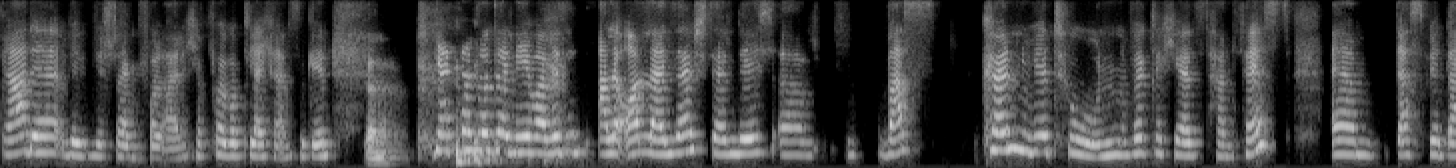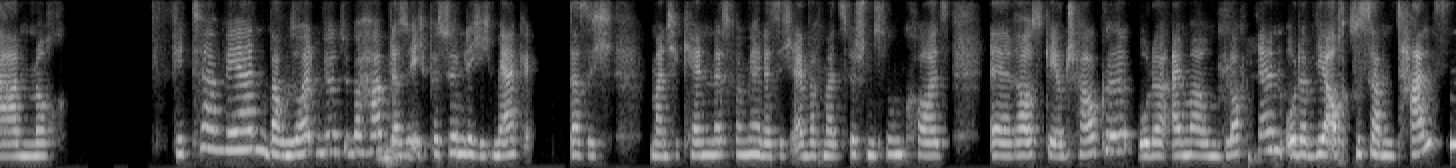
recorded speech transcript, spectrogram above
gerade, wir, wir, steigen voll ein. Ich habe voll Bock, gleich reinzugehen. Gerne. Jetzt als Unternehmer, wir sind alle online selbstständig. Ähm, was können wir tun, wirklich jetzt handfest, ähm, dass wir da noch fitter werden? Warum sollten wir uns überhaupt? Mhm. Also ich persönlich, ich merke, dass ich Manche kennen das von mir, dass ich einfach mal zwischen Zoom-Calls äh, rausgehe und schaukel oder einmal um den Block rennen oder wir auch zusammen tanzen.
